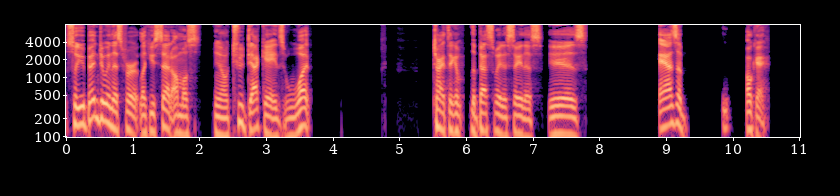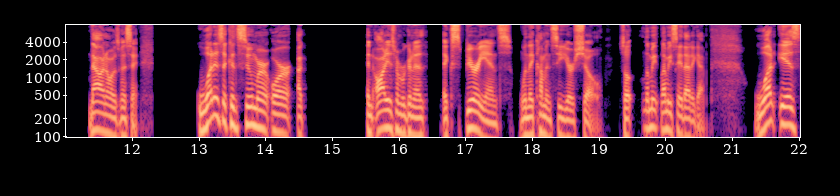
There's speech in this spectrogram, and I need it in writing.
So you've been doing this for like you said almost you know two decades what trying to think of the best way to say this is as a okay now I know what I was going to say. What is a consumer or a, an audience member going to experience when they come and see your show? So let me let me say that again. What is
